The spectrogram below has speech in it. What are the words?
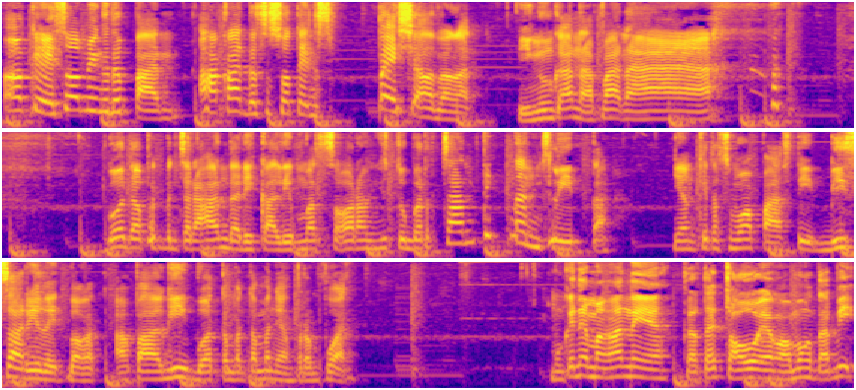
Oke okay, so minggu depan akan ada sesuatu yang spesial banget. Bingung kan apa? Nah. Gue dapat pencerahan dari kalimat seorang youtuber cantik dan jelita yang kita semua pasti bisa relate banget apalagi buat teman-teman yang perempuan. Mungkin emang aneh ya katanya cowok yang ngomong tapi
